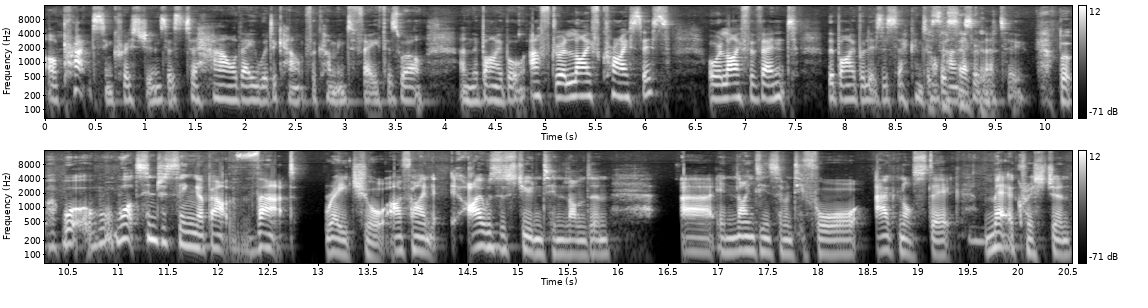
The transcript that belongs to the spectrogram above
our practicing Christians as to how they would account for coming to faith as well. And the Bible, after a life crisis, or a life event, the Bible is a second top answer there too. But what's interesting about that, Rachael, I find I was a student in London uh, in 1974, agnostic, mm. met a Christian,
